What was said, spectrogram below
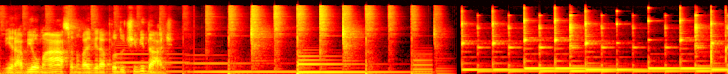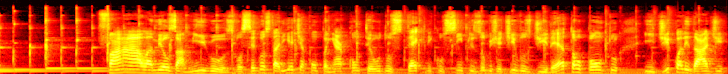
virar biomassa, não vai virar produtividade. Fala, meus amigos! Você gostaria de acompanhar conteúdos técnicos simples, objetivos, direto ao ponto e de qualidade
